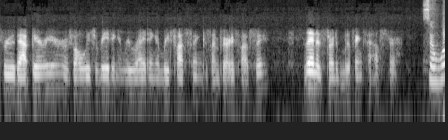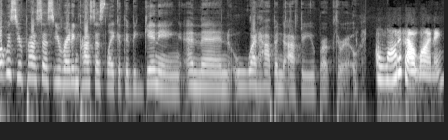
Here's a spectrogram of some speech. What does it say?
through that barrier of always reading and rewriting and refussing, because I'm very fussy, then it started moving faster. So, what was your process, your writing process like at the beginning, and then what happened after you broke through? A lot of outlining.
